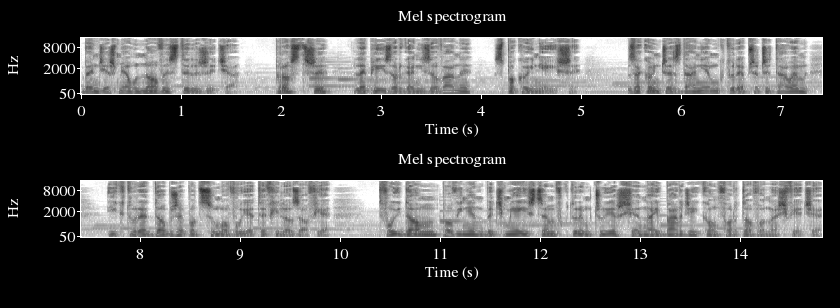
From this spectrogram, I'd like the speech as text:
będziesz miał nowy styl życia. Prostszy, lepiej zorganizowany, spokojniejszy. Zakończę zdaniem, które przeczytałem i które dobrze podsumowuje tę filozofię. Twój dom powinien być miejscem, w którym czujesz się najbardziej komfortowo na świecie.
